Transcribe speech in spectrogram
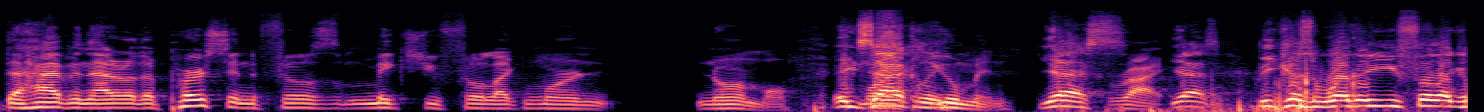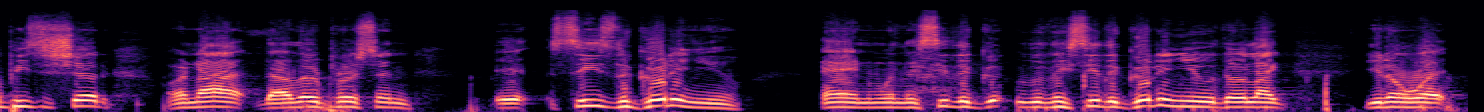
the having that other person feels makes you feel like more normal, more Exactly. human. Yes. Right. Yes. Because whether you feel like a piece of shit or not, the other person it sees the good in you, and when they see the good, when they see the good in you, they're like, you know what,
